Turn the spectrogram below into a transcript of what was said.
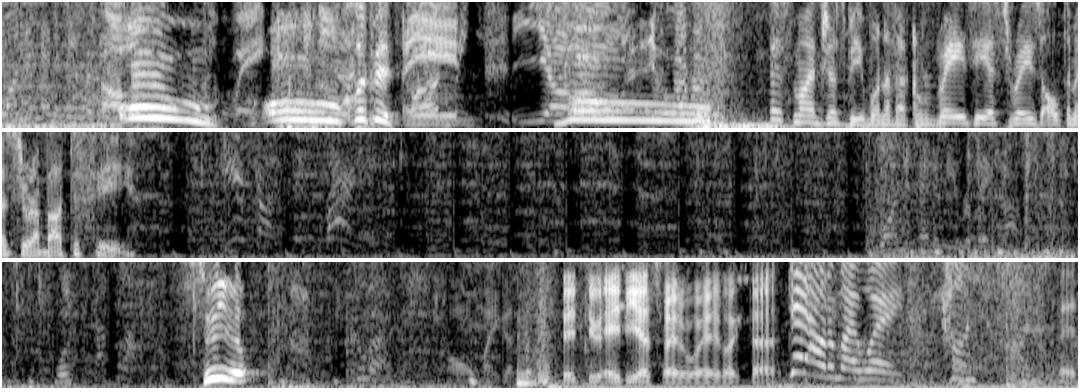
One enemy remaining. Oh! Oh, clip it! Yo. Whoa! This might just be one of the craziest Raze ultimates you're about to see. One enemy remaining. See ya. Oh my god. they do ADS right away like that. Get out of my way! Time to hunt. Mid.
